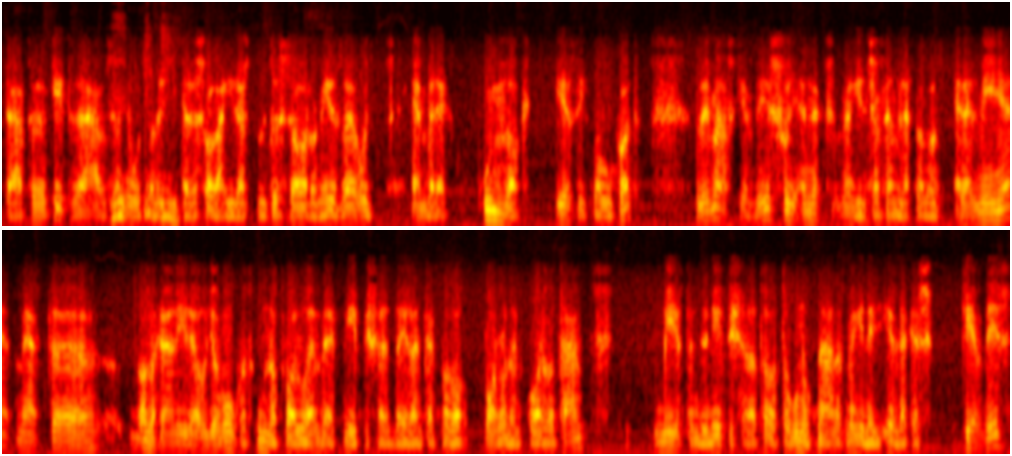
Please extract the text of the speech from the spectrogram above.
Tehát 2381 hiteles aláírásült össze arra nézve, hogy emberek kunnak érzik magukat. Az egy más kérdés, hogy ennek megint csak nem lett meg az eredménye, mert uh, annak ellenére, hogy a magukat hunnak valló emberek népviseletben jelentek meg a parlament kordatán, miértendő népviselet alatt a hunoknál, az megint egy érdekes kérdés,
